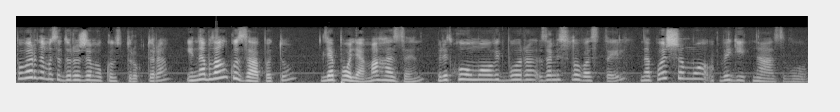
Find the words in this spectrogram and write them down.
Повернемося до режиму конструктора і на бланку запиту для поля магазин в рядку умов відбору замість слова стиль напишемо введіть назву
